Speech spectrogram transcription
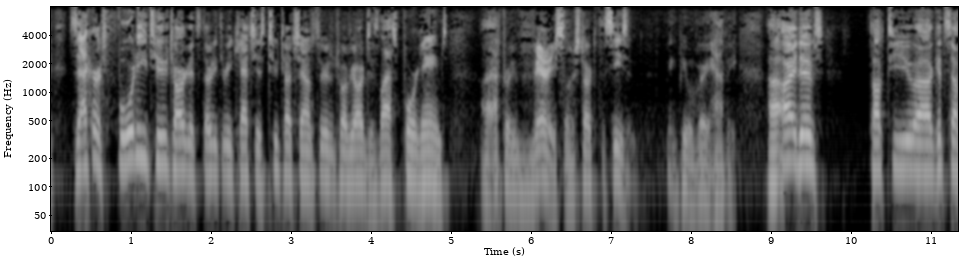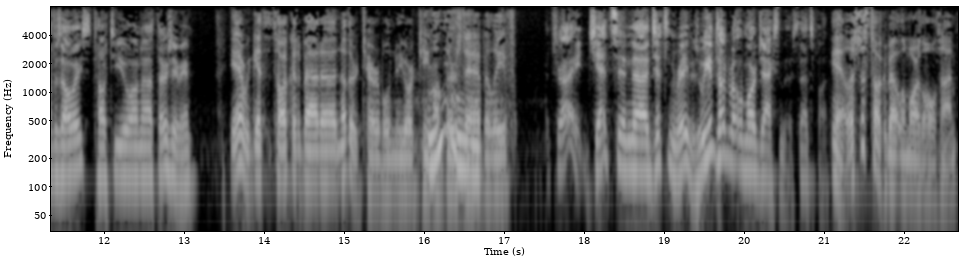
Zach Ertz, 42 targets, 33 catches, two touchdowns, 312 yards his last four games uh, after a very slow start to the season. Making people very happy. Uh, all right, dudes. Talk to you. Uh, good stuff as always. Talk to you on uh, Thursday, man. Yeah, we get to talk about uh, another terrible New York team Ooh. on Thursday, I believe. That's right. Jets and uh, Jets and Ravens. We get to talk about Lamar Jackson though, so that's fun. Yeah, let's just talk about Lamar the whole time.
